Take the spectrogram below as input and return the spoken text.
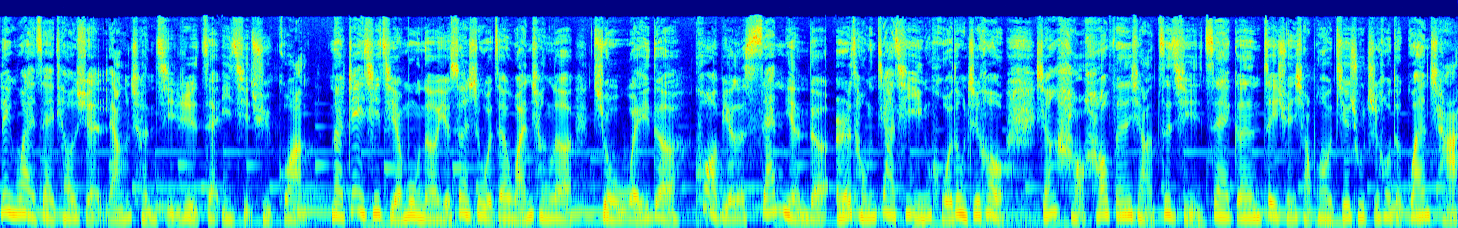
另外再挑选良辰吉日再一起去逛。那这一期节目呢，也算是我在完成了久违的阔别了三年的儿。同假期营活动之后，想好好分享自己在跟这群小朋友接触之后的观察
